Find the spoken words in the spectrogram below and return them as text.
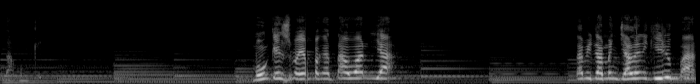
tidak mungkin. Mungkin sebagai pengetahuan, ya. Tapi dalam menjalani kehidupan,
